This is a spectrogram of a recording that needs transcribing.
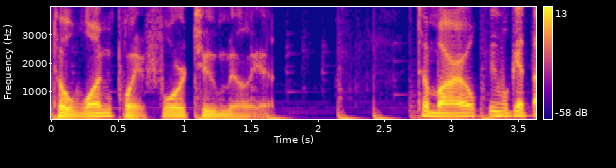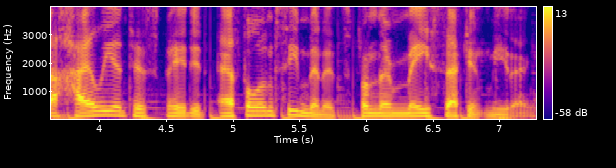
to 1.42 million. Tomorrow, we will get the highly anticipated FOMC minutes from their May 2nd meeting.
